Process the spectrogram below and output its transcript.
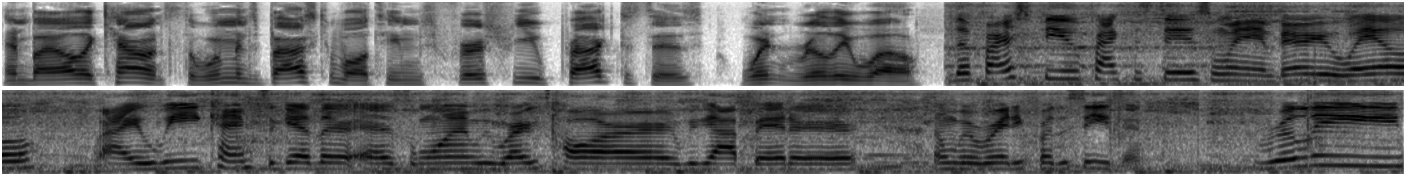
and by all accounts, the women's basketball team's first few practices went really well. The first few practices went very well. Like we came together as one, we worked hard, we got better, and we're ready for the season. Really,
